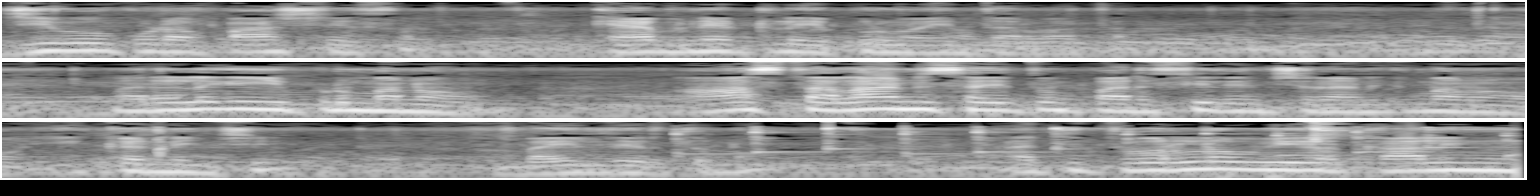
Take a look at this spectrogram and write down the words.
జీవో కూడా పాస్ చేశారు. కేబినెట్లో అప్రూవ్ అయిన తర్వాత. మరి అలాగే ఇప్పుడు మనం ఆ స్థలాన్ని సైతం పరిశీలించడానికి మనం ఇక్కడి నుంచి బయలుదేరుతున్నాం. అతి త్వరలో we are calling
